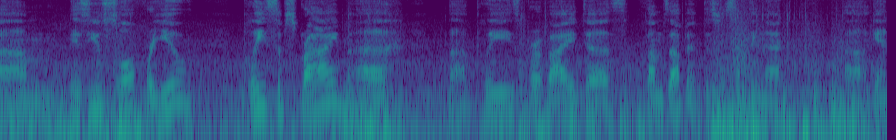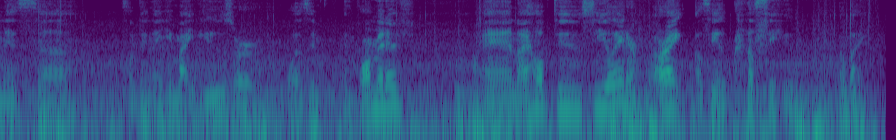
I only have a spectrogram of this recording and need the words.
um, is useful for you. Please subscribe. Uh, uh, please provide thumbs up if this was something that, again, is something that you might use or was in informative and I hope to see you later. All right, I'll see you. I'll see you. Bye bye.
